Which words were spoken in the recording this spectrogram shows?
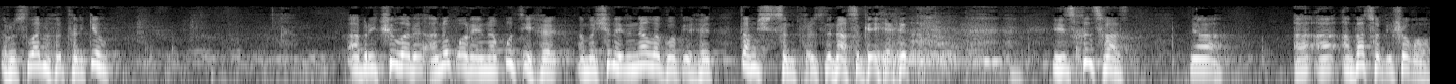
руслан ҳәаҭаркьыл абри ҽылара аныҟәара ианаҟәыҵ иҳәеит амашьына иналагоуп иҳәеит тамшь сынԥҳәыс днасга иҳәеит изхыцуаз абасоуп ишыҟоу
